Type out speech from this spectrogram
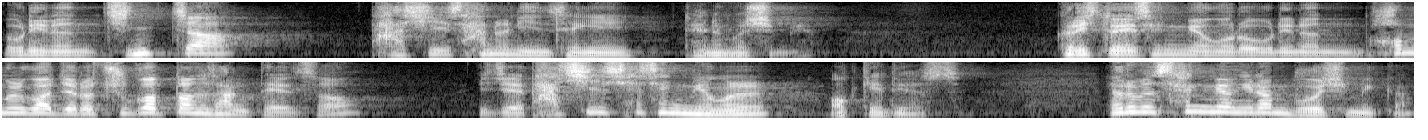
우리는 진짜 다시 사는 인생이 되는 것입니다. 그리스도의 생명으로 우리는 허물과 죄로 죽었던 상태에서 이제 다시 새 생명을 얻게 되었어요. 여러분, 생명이란 무엇입니까?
